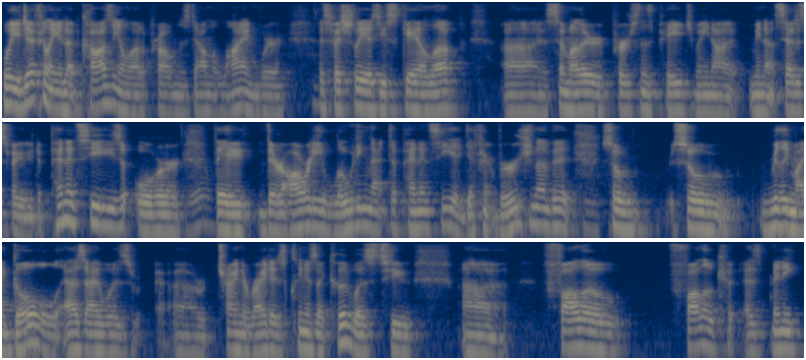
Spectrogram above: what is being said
Well, you definitely end up causing a lot of problems down the line where, especially as you scale up, uh, some other person's page may not may not satisfy your dependencies, or Yeah. they they're already loading that dependency, a different version of it. So so really, my goal as I was uh, trying to write it as clean as I could was to uh, follow follow co- as many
